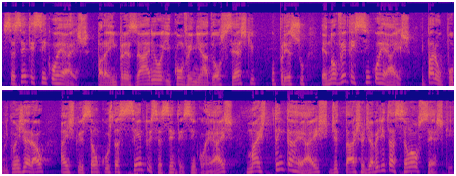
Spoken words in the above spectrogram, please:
65 reais. Para empresário e conveniado ao SESC, o preço é 95 reais. e para o público em geral, a inscrição custa 165 reais, mais 30 reais de taxa de habilitação ao SESC.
